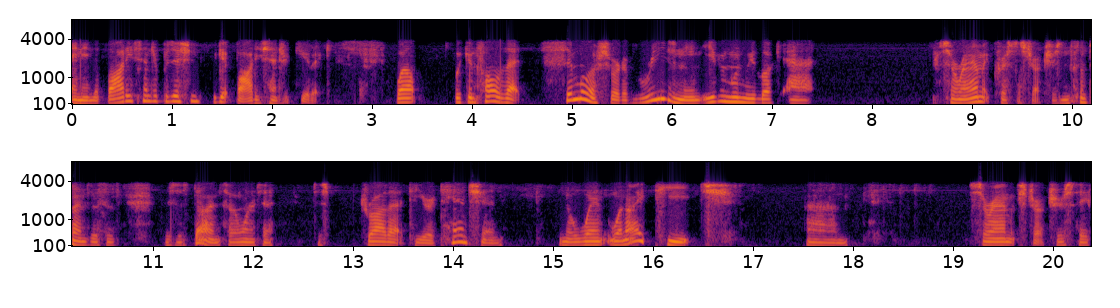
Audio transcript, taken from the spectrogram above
and in the body center position, we get body center cubic. Well, we can follow that similar sort of reasoning even when we look at ceramic crystal structures, and sometimes this is this is done. So I wanted to just draw that to your attention. You know, when when I teach um, ceramic structures, say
